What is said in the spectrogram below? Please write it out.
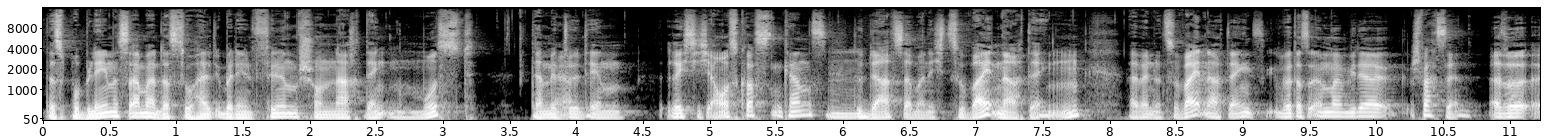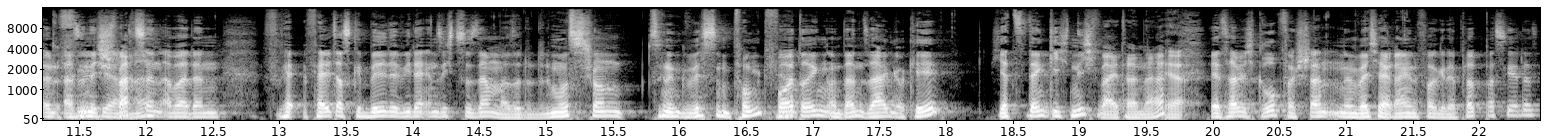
das Problem ist aber, dass du halt über den Film schon nachdenken musst, damit Ja. du dem richtig auskosten kannst. Mhm. Du darfst aber nicht zu weit nachdenken, weil wenn du zu weit nachdenkst, wird das irgendwann wieder Schwachsinn. Also, äh, also nicht ja, Schwachsinn, ne? aber dann fällt das Gebilde wieder in sich zusammen. Also du, du musst schon zu einem gewissen Punkt vordringen und dann sagen, okay, jetzt denke ich nicht weiter nach. Ja. Jetzt habe ich grob verstanden, in welcher Reihenfolge der Plot passiert ist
